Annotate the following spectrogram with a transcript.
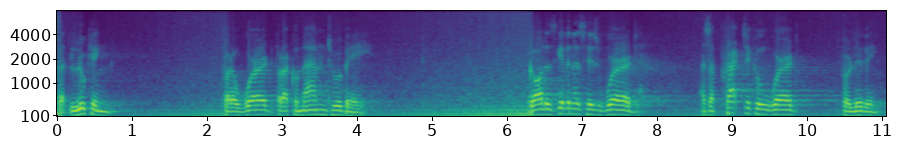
but looking for a word, for a command to obey. God has given us His Word as a practical word for living.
